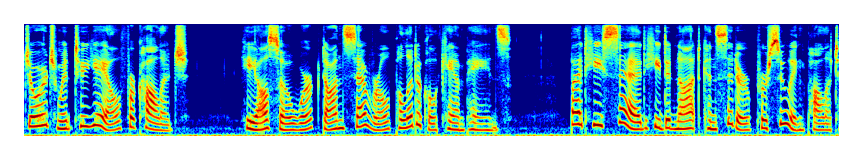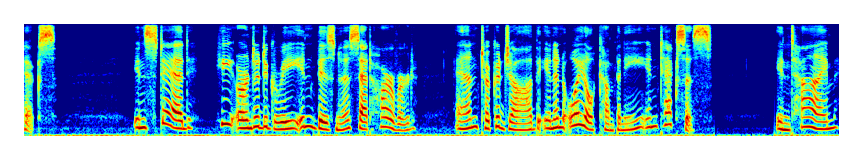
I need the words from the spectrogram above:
George went to Yale for college. He also worked on several political campaigns. But he said he did not consider pursuing politics. Instead, he earned a degree in business at Harvard and took a job in an oil company in Texas. In time,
